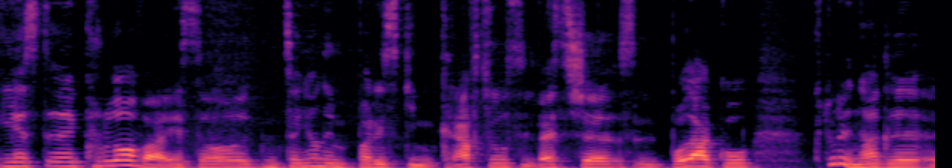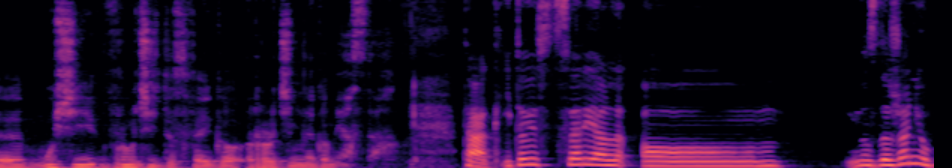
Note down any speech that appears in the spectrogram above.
jest e, królowa. Jest o cenionym paryskim krawcu, Sylwestrze, Polaku, który nagle musi wrócić do swojego rodzinnego miasta. Tak, i to jest serial o no, zdarzeniu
